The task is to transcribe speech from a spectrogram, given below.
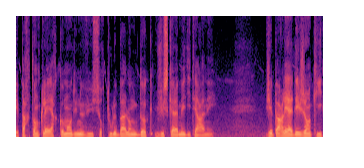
et par temps clair commande une vue sur tout le bas Languedoc jusqu'à la Méditerranée. J'ai parlé à des gens qui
